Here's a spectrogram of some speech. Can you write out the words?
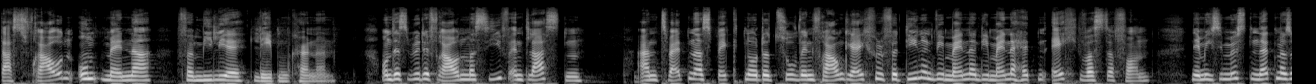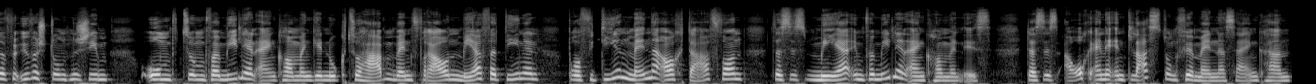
dass Frauen und Männer Familie leben können. Und es würde Frauen massiv entlasten. Einen zweiten Aspekt noch dazu, wenn Frauen gleich viel verdienen wie Männer, die Männer hätten echt was davon. Nämlich sie müssten nicht mehr so viel Überstunden schieben, um zum Familieneinkommen genug zu haben. Wenn Frauen mehr verdienen, profitieren Männer auch davon, dass es mehr im Familieneinkommen ist. Dass es auch eine Entlastung für Männer sein kann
